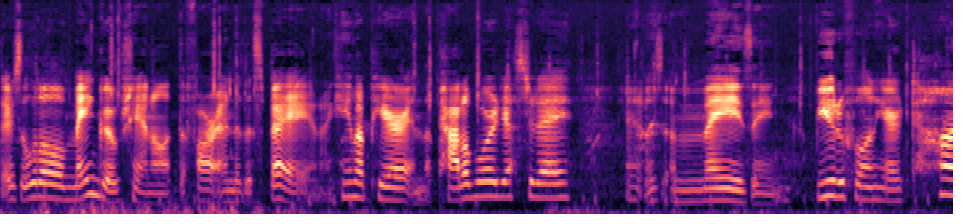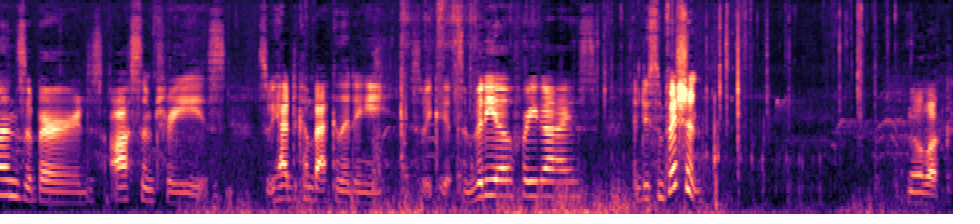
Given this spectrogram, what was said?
there's a little mangrove channel at the far end of this bay. And I came up here in the paddleboard yesterday and it was amazing. Beautiful in here, tons of birds, awesome trees. So we had to come back in the dinghy so we could get some video for you guys and do some fishing. No luck.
